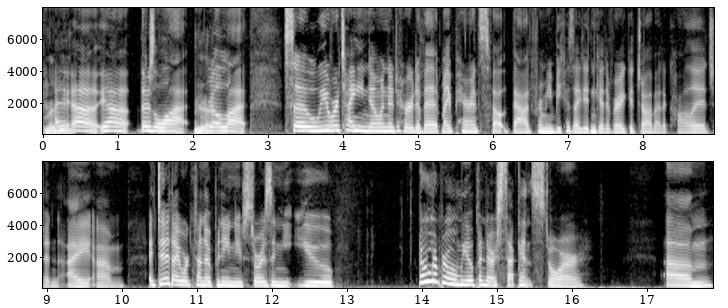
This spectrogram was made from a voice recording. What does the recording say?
maybe. I, uh, yeah, there's a lot, Yeah. a real lot. So we were tiny. No one had heard of it. My parents felt bad for me because I didn't get a very good job out of college, and I, um, I did. I worked on opening new stores, and you. I remember when we opened our second store. Um,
